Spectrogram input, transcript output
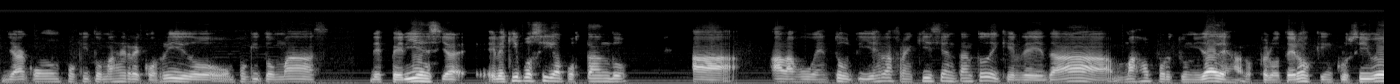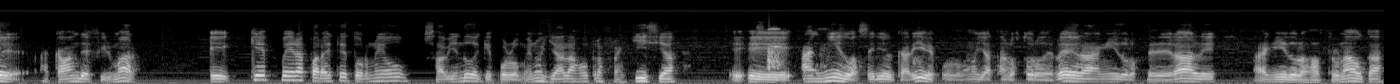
ya con un poquito más de recorrido, un poquito más de experiencia, el equipo sigue apostando a, a la juventud y es la franquicia en tanto de que le da más oportunidades a los peloteros que inclusive acaban de firmar eh, ¿Qué esperas para este torneo sabiendo de que por lo menos ya las otras franquicias eh, eh, han ido a Serie del Caribe? Por lo menos ya están los Toros de Herrera, han ido los Federales, han ido los Astronautas.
